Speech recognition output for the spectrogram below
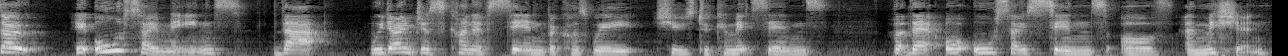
So it also means that we don't just kind of sin because we choose to commit sins, but there are also sins of omission.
